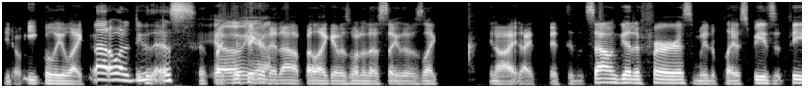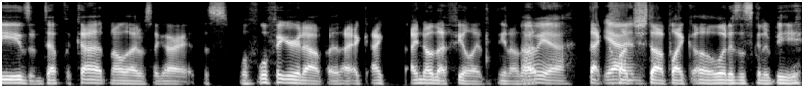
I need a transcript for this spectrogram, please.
you know, equally like I don't want to do this. Like Oh, we figured yeah. it out, but like it was one of those things that was like, you know, I, I it didn't sound good at first, and we had to play with speeds and feeds and depth of cut and all that. I was like, all right, this we'll we'll figure it out. But I I I know that feeling, you know, that oh yeah, that Yeah, and- up like oh what is this going to be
